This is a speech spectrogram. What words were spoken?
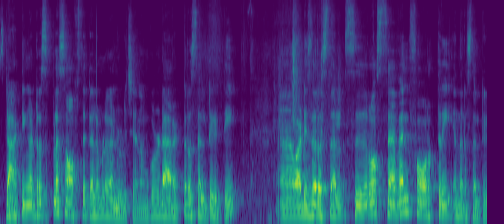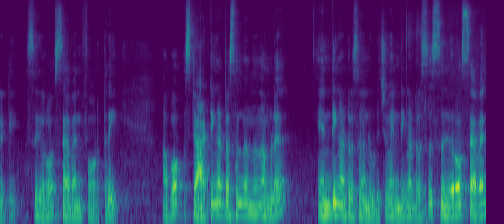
സ്റ്റാർട്ടിങ് അഡ്രസ് പ്ലസ് ഓഫ്സെറ്റ് നമ്മൾ കണ്ടുപിടിച്ചത്. നമുക്കിവിടെ ഡയറക്റ്റ് റിസൾട്ട് കിട്ടി. What is the result zero seven four three എന്ന റിസൾട്ട് കിട്ടി. സീറോ സെവൻ ഫോർ ത്രീ അപ്പോൾ സ്റ്റാർട്ടിങ് അഡ്രസ്സിൽ നിന്ന് നമ്മൾ എൻഡിങ് അഡ്രസ്സ് കണ്ടുപിടിച്ചു. Ending address zero seven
